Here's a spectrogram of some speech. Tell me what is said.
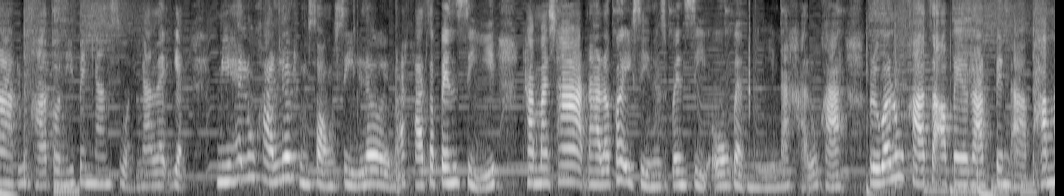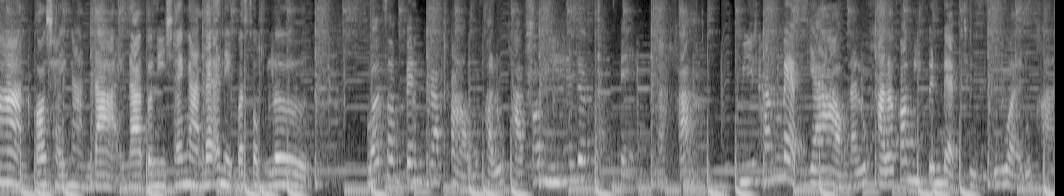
มากๆ ลูกค้าตัวนี้เป็นงานสวยงานละเอียด มีให้ลูกค้าเลือกถึง 2 สีเลยนะคะ จะเป็นสีธรรมชาตินะคะแล้วก็อีกสีหนึงจะเป็นสีโอ๊กแบบนี้นะคะ ลูกค้า หรือว่าลูกค้าจะเอาไปรัดเป็นผ้าม่านก็ใช้งานได้นะตัวนี้ใช้งานได้อเนกประสงค์เลยว่าจะเป็นกระเป๋าค่ะลูกค้าก็มีให้เลือกหลายแบบนะคะ มีทั้งแบบยาวนะลูกค้าแล้วก็มีเป็นแบบถือด้วยลูกค้า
